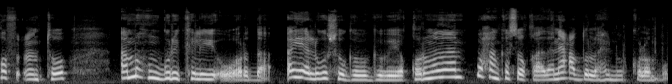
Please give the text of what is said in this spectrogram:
qof cunto ama hunguri keliya u orda. Ayaa lagu soo gabagabeeyey qormadan. Waxaan ka soo qaadanay cabdulaahi nuur colombo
